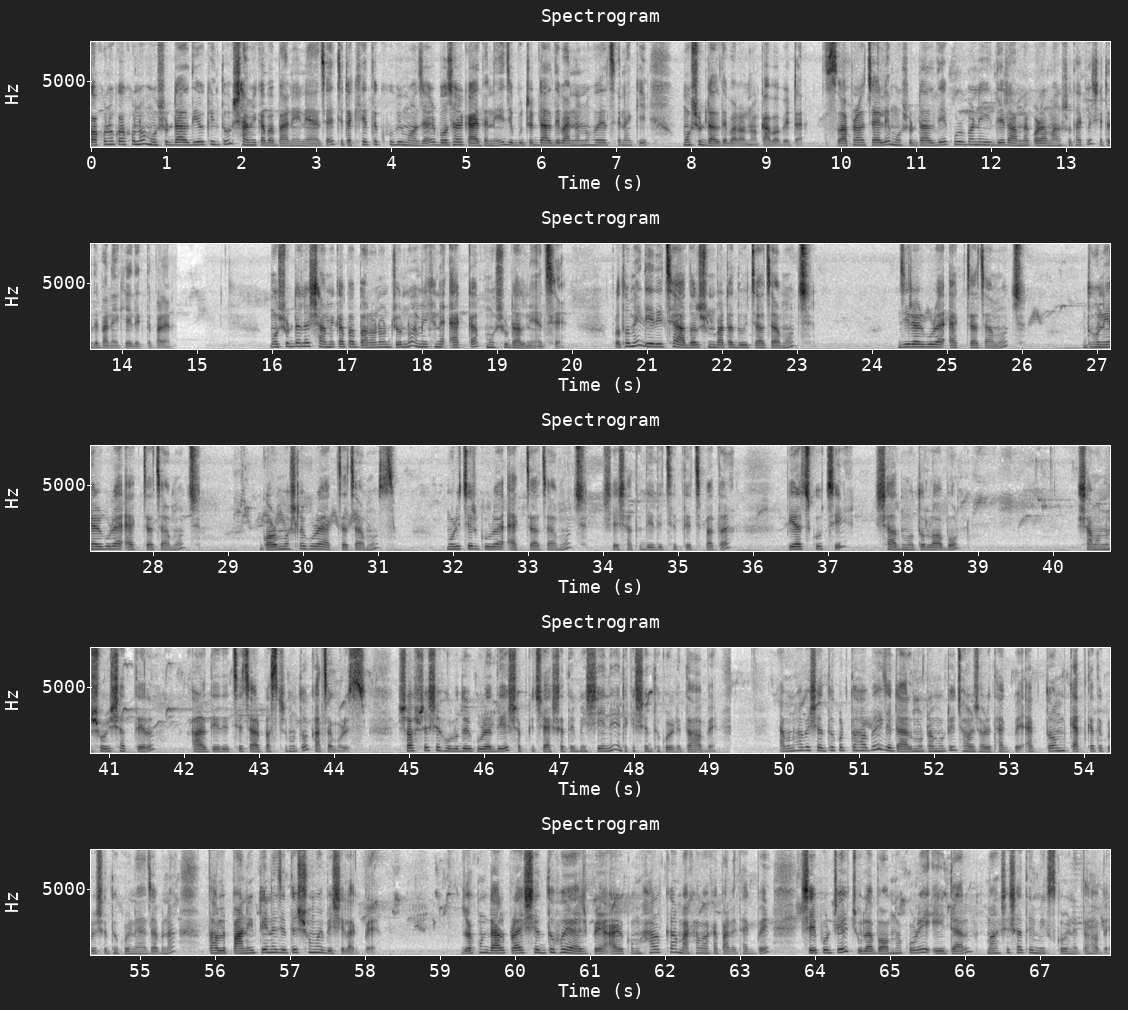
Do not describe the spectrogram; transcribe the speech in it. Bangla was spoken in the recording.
কখনো কখনো মসুর ডাল দিয়েও কিন্তু স্বামী কাবাব বানিয়ে নেওয়া যায়, যেটা খেতে খুবই মজার। বোঝার কায়দা নেই যে বুটের ডাল দিয়ে বানানো হয়েছে নাকি মসুর ডাল দিয়ে বানানো কাবাব এটা। সো আপনারা চাইলে মসুর ডাল দিয়ে কুরবানি ঈদের রান্না করা মাংস থাকলে সেটা দিয়ে বানিয়ে খেয়ে দেখতে পারেন। মসুর ডালের স্বামী কাবাব বানানোর জন্য আমি এখানে এক কাপ মসুর ডাল নিয়েছি। প্রথমেই দিয়ে দিচ্ছে আদা, রসুন বাটা দুই চা চামচ, জিরার গুঁড়া এক চা চামচ, ধনিয়ার গুঁড়া এক চা চামচ গরম মশলা গুঁড়া এক চা চামচ, মরিচের গুঁড়া এক চা চামচ সেই সাথে দিয়ে দিচ্ছে তেজপাতা, পেঁয়াজ কুচি, স্বাদ মতো লবণ, সামান্য সরিষার তেল আর দিয়ে দিচ্ছে চার পাঁচটার মতো কাঁচামরিচ। সবশেষে হলুদের গুঁড়া দিয়ে সব কিছু একসাথে মিশিয়ে নিয়ে এটাকে সেদ্ধ করে নিতে হবে। এমনভাবে সেদ্ধ করতে হবে যে ডাল মোটামুটি ঝরঝরে থাকবে। একদম ক্যাতক্যাতে করে সেদ্ধ করে নেওয়া যাবে না। তাহলে পানি টেনে যেতে সময় বেশি লাগবে। যখন ডাল প্রায় সেদ্ধ হয়ে আসবে আর এরকম হালকা মাখা মাখা পানি থাকবে, সেই পর্যায়ে চুলা বন্ধ করে এই ডাল মাংসের সাথে মিক্স করে নিতে হবে।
